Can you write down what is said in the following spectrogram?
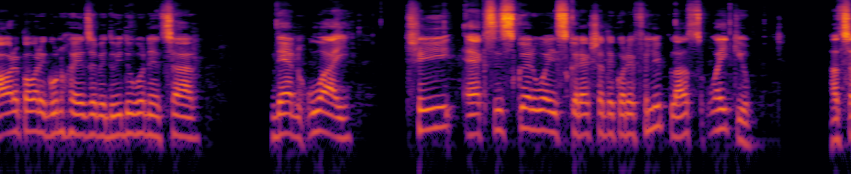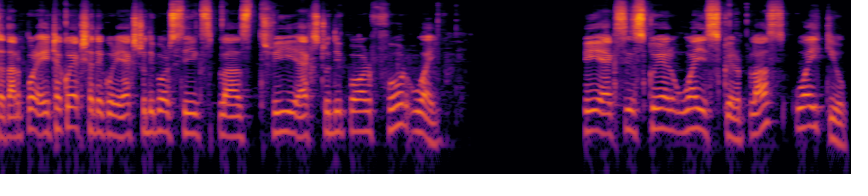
পাওয়ারে পাওয়ারে গুণ হয়ে যাবে দুই দুগুণে চার then y three x square y square একসাথে করে ফেলি প্লাস ওয়াই কিউব আচ্ছা তারপর এটাকেও একসাথে করি x to the power six plus three x to the power four y three x square y square plus y cube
